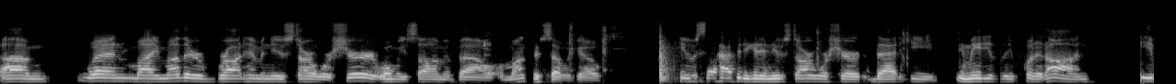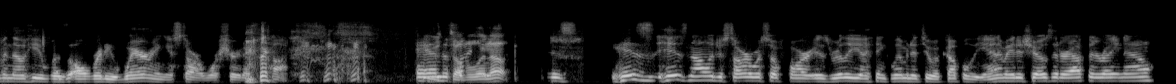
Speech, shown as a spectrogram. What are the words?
um when my mother brought him a new star wars shirt when we saw him about a month or so ago he was so happy to get a new star wars shirt that he immediately put it on even though he was already wearing a star wars shirt at the time and the doubling up. is his his knowledge of Star Wars so far is really I think limited to a couple of the animated shows that are out there right now,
